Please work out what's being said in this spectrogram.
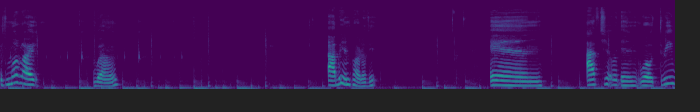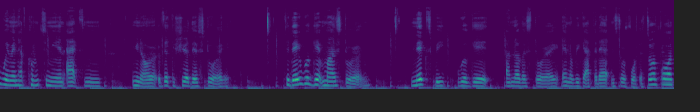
It's more like well, I've been part of it. And I've chosen, well, three women have come to me and asked me, you know, if they could share their story. Today we'll get my story. Next week we'll get another story. And a week after that, and so forth and so forth.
